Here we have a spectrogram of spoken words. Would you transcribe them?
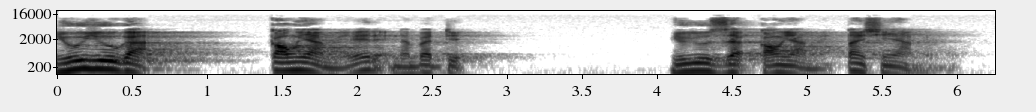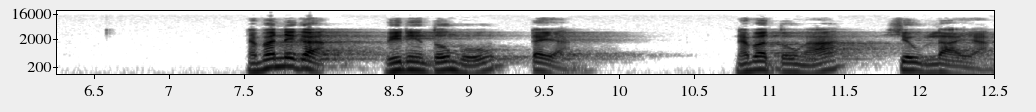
မျိုးရိုးကကောင်းရမယ်တဲ့နံပါတ်1မျိုးရိုးဇက်ကောင်းရမယ်တန့်ရှင်းရမယ်နံပါတ်2ကဗေဒင်3ပုံတက်ရမယ်နံပါတ်3ကရုပ်လရမယ်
